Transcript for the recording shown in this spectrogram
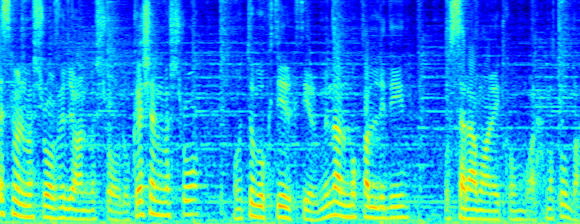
اسم المشروع فيديو عن المشروع لوكيشن المشروع وانتبهوا كثير كثير من المقلدين والسلام عليكم ورحمة الله.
